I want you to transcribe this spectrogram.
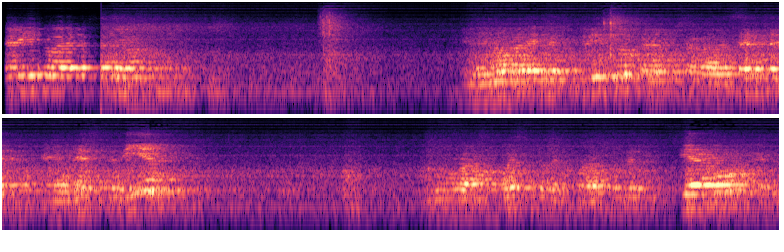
Bendito eres, Señor. En el nombre de Jesucristo queremos agradecerte porque en este día tú has puesto en el corazón de tu siervo el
